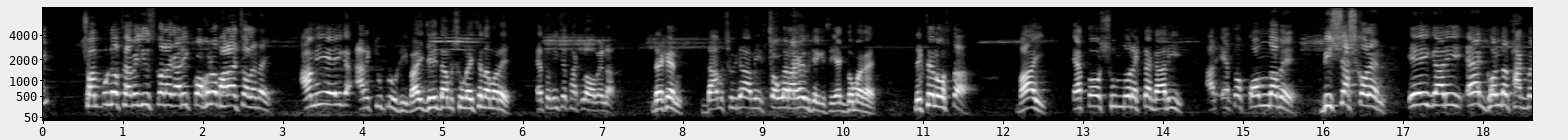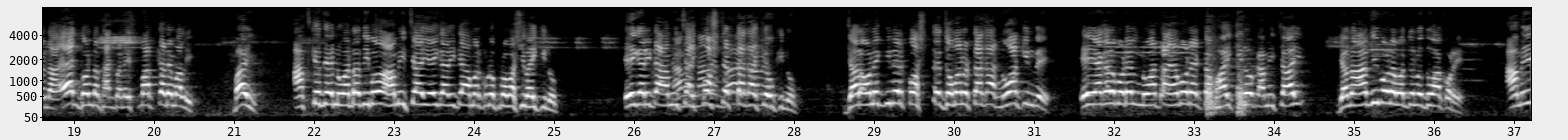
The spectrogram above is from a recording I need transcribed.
সম্পূর্ণ ফ্যামিলি ইউজ করা গাড়ি কখনো ভাড়ায় চলে নাই। আমি এই আরেকটু উপরে উঠি। ভাই, যেই দাম শুনাইছেন আমারে, এত নিচে থাকলে হবে না। দেখেন, দাম শুই না, আমি চঙ্গার আগায় উঠে গেছি, একদম আগায়। দেখছেন অবস্থা? ভাই, এত সুন্দর একটা গাড়ি আর এত কম দামে বিশ্বাস করেন এই গাড়ি এক ঘণ্টা থাকবে না এক ঘণ্টা থাকবে না স্মার্ট কার্ডে মালিক। ভাই আজকে যে নোয়াটা দিব আমি চাই এই গাড়িটা আমার কোনো প্রবাসী ভাই কিনুক। এই গাড়িটা আমি চাই কষ্টের টাকা কেউ কিনুক। যারা অনেক দিনের কষ্টে জমানো টাকা নোয়া কিনবে এই এগারো মডেল নোয়াটা এমন একটা ভাই কিনুক আমি চাই যেন আজীবন আমার জন্য দোয়া করে। আমি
